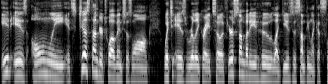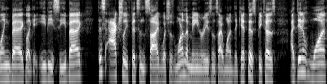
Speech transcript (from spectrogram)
it is only, it's just under 12 inches long, which is really great. So if you're somebody who like uses something like a sling bag, like an EDC bag, this actually fits inside, which is one of the main reasons I wanted to get this because I didn't want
